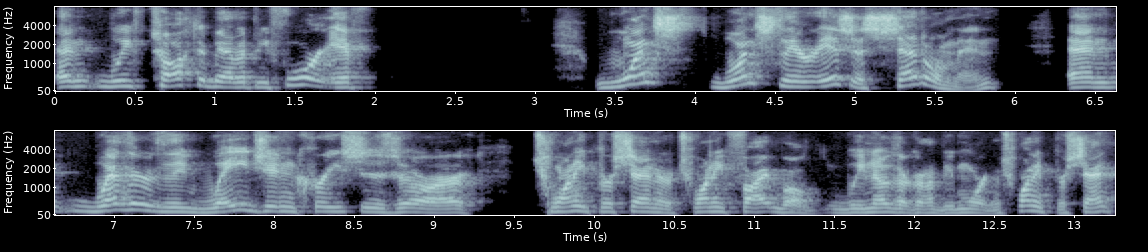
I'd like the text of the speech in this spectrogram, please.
and we've talked about it before if once once there is a settlement and whether the wage increases are 20% or 25 well we know they're going to be more than 20%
